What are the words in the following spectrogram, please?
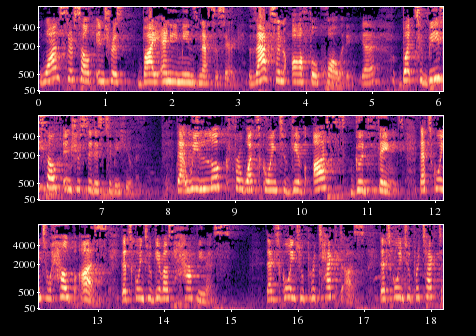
wants their self-interest by any means necessary. That's an awful quality, yeah? But to be self-interested is to be human. That we look for what's going to give us good things. That's going to help us. That's going to give us happiness. That's going to protect us. That's going to protect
